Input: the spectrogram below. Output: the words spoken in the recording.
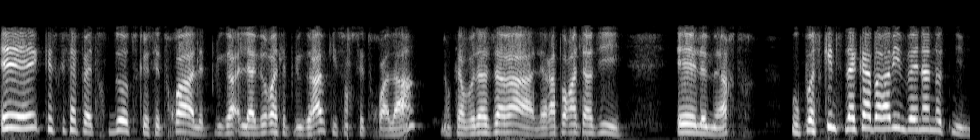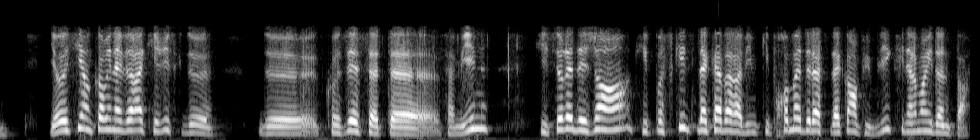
Et qu'est-ce que ça peut être d'autre que ces trois, les plus les les plus graves, qui sont ces trois-là? Donc Avodazara, les rapports interdits et le meurtre. Ou Poskin Tzedaka Barabim. Il y a aussi encore une avéra qui risque de, de causer cette euh, famine, qui seraient des gens qui Poskin Tzedaka Barabim, qui promettent de la Tzedaka en public, finalement ils donnent pas.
